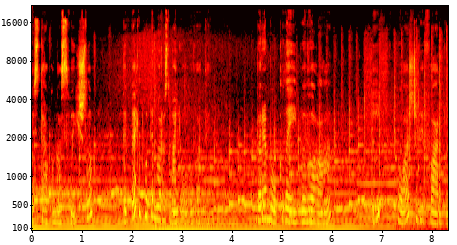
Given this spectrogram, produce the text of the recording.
Ось так у нас вийшло. Тепер будемо розмальовувати. Беремо клей ПВА і гуашеві фарби.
